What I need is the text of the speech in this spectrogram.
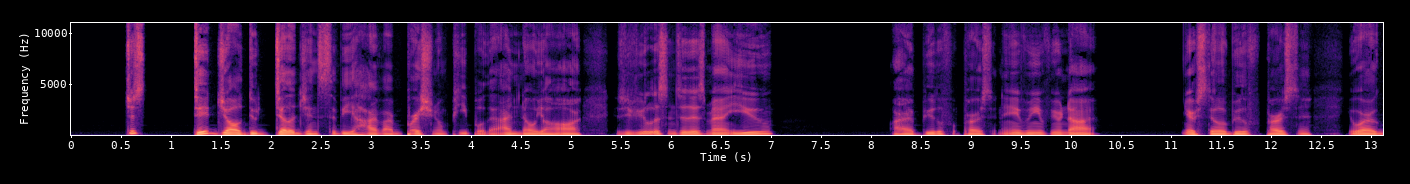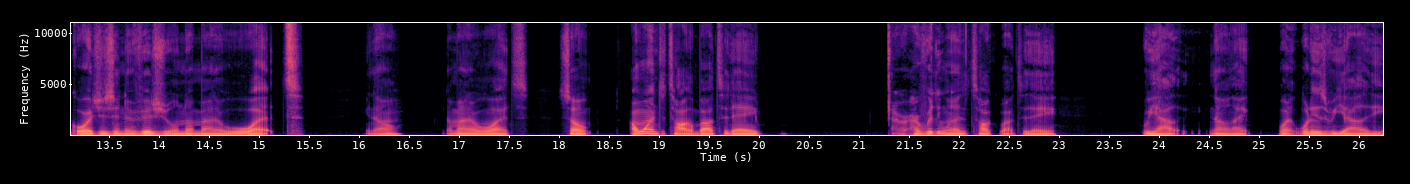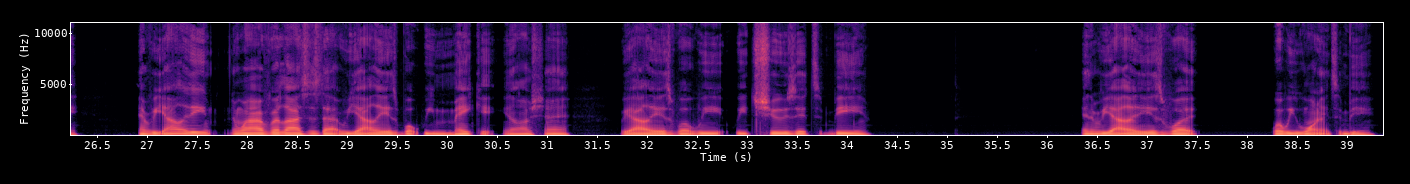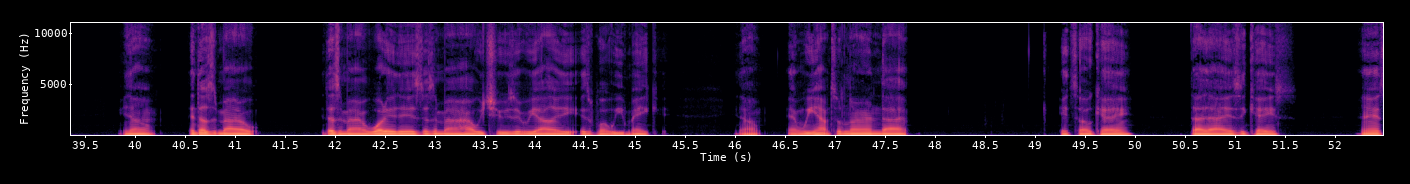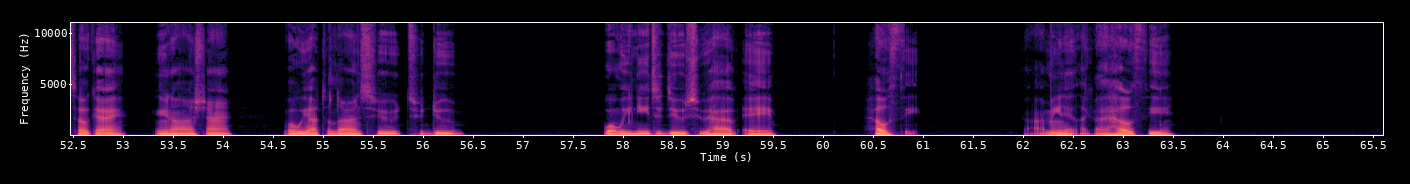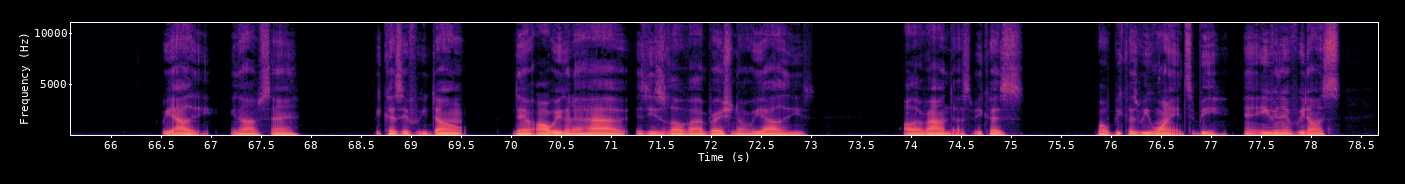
just did y'all due diligence to be high vibrational people that I know y'all are. Because if you listen to this, man, you are a beautiful person. Even if you're not, you're still a beautiful person. You are a gorgeous individual, no matter what. You know no matter what. So I wanted to talk about today. I really wanted to talk about today reality. You know, like what what is reality? And reality, and what I've realized is that reality is what we make it. You know what I'm saying? Reality is what we we choose it to be. And reality is what what we want it to be. You know, it doesn't matter. It doesn't matter what it is. Doesn't matter how we choose it. Reality is what we make it. You know, and we have to learn that it's okay that that is the case. And it's okay. You know what I'm saying? But we have to learn to to do what we need to do to have a healthy I mean it like a healthy reality. You know what I'm saying? Because if we don't, then all we're gonna have is these low vibrational realities all around us because well, because we want it to be. And even if we don't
